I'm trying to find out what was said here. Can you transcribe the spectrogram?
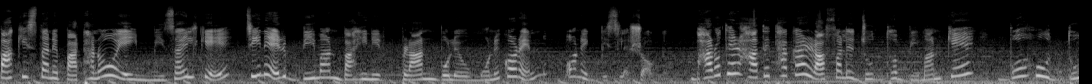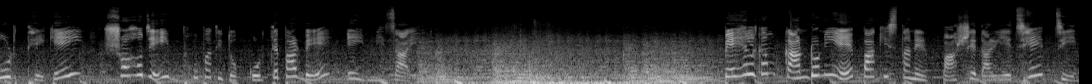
পাকিস্তানে পাঠানো এই মিসাইলকে চীনের বিমান বাহিনীর প্রাণ বলেও মনে করেন অনেক বিশ্লেষক। ভারতের হাতে থাকা রাফালে যুদ্ধ বিমানকে বহু দূর থেকেই সহজেই ভূপাতিত করতে পারবে এই মিসাইল। পেহেলগাম কাণ্ড নিয়ে পাকিস্তানের পাশে দাঁড়িয়েছে চীন।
